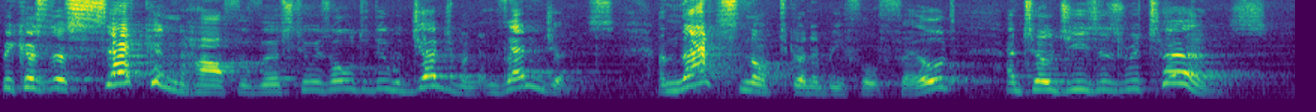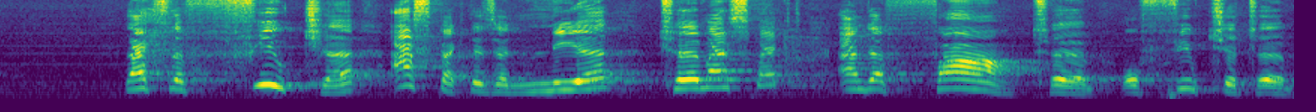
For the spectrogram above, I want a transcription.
because the second half of verse 2 is all to do with judgment and vengeance. And that's not going to be fulfilled until Jesus returns. That's the future aspect. There's a near term aspect and a far term or future term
